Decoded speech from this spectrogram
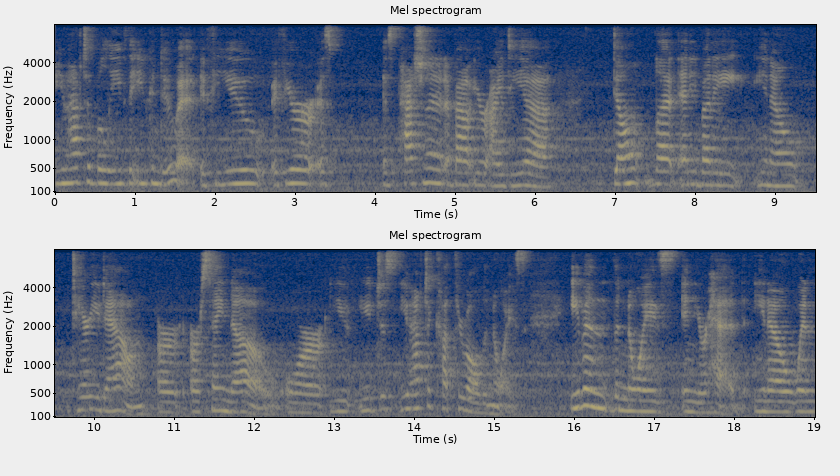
you have to believe that you can do it. If you if you're as as passionate about your idea, don't let anybody, you know, tear you down or or say no or you you just you have to cut through all the noise. Even the noise in your head, you know, when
